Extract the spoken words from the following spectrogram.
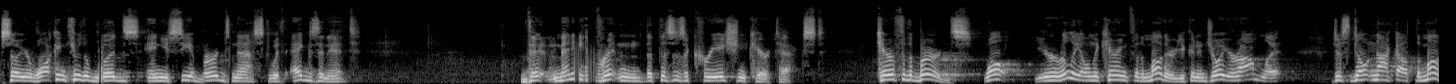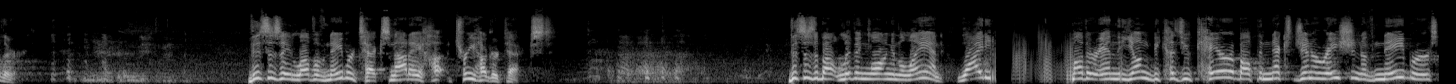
So you're walking through the woods and you see a bird's nest with eggs in it. That many have written that this is a creation care text. Care for the birds. Well, you're really only caring for the mother. You can enjoy your omelet, just don't knock out the mother. this is a love of neighbor text, not a hu- tree hugger text. This is about living long in the land. Why do you mother and the young because you care about the next generation of neighbors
